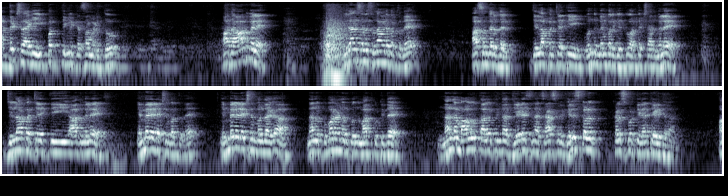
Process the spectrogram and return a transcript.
ಅಧ್ಯಕ್ಷರಾಗಿ ಇಪ್ಪತ್ತು ತಿಂಗಳು ಕೆಲಸ ಮಾಡಿದ್ದು. ಅದಾದ್ಮೇಲೆ ವಿಧಾನಸಭೆ ಚುನಾವಣೆ ಬರ್ತದೆ. ಆ ಸಂದರ್ಭದಲ್ಲಿ ಜಿಲ್ಲಾ ಪಂಚಾಯತಿ ಒಂದು ಮೆಂಬರ್ ಗೆದ್ದು ಅಧ್ಯಕ್ಷ ಆದ್ಮೇಲೆ ಜಿಲ್ಲಾ ಪಂಚಾಯತಿ ಆದ್ಮೇಲೆ ಎಂ ಎಲ್ ಎಲೆಕ್ಷನ್ ಬರ್ತದೆ. ಎಂ ಎಲ್ ಎಲೆಕ್ಷನ್ ಬಂದಾಗ ನಾನು ಕುಮಾರಣ್ಣವ್ರಿಗೆ ಒಂದು ಮಾತು ಕೊಟ್ಟಿದ್ದೆ. ನನ್ನ ಮಾಲೂರು ತಾಲೂಕಿಂದ ಎಸ್ನ ಶಾಸಕರು ಗೆಲ್ಲಿಸ್ಕೊಳ್ಳ ಕಳಿಸ್ಕೊಡ್ತೀನಿ ಅಂತ ಹೇಳಿದ್ದೆ ನಾನು. ಆ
